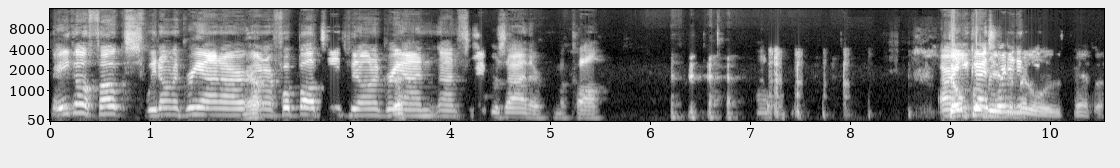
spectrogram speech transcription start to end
There you go, folks. We don't agree on our yep. on our football teams. We don't agree on on flavors either, McCall. All right, don't you guys ready to middle of this Panther.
